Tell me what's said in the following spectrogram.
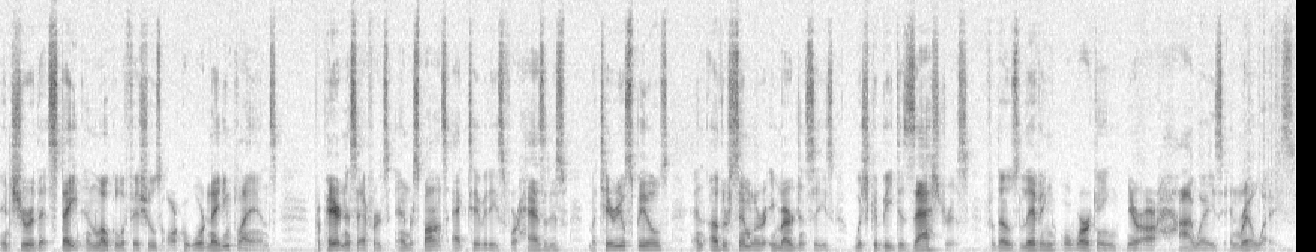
ensure that state and local officials are coordinating plans, preparedness efforts, and response activities for hazardous material spills and other similar emergencies which could be disastrous for those living or working near our highways and railways.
